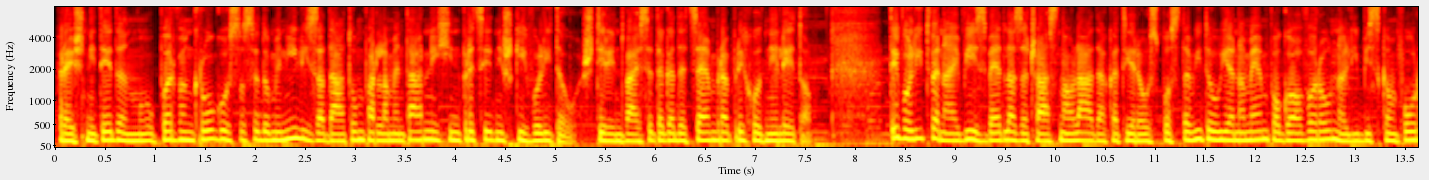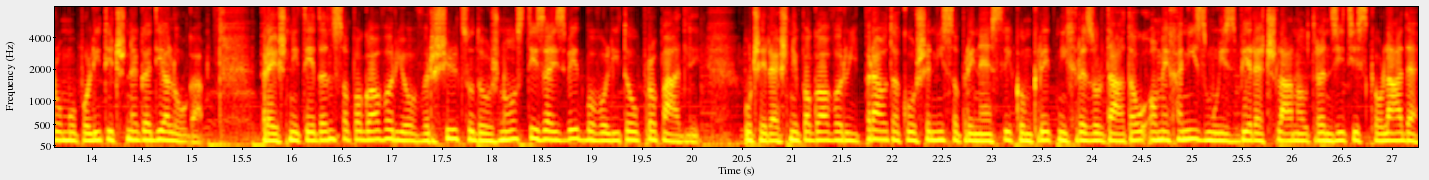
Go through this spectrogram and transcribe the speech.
Prejšnji teden v prvem krogu so se domenili za datum parlamentarnih in predsedniških volitev 24. decembra prihodnje leto. Te volitve naj bi izvedla začasna vlada, katere vzpostavitev je namen pogovorov na Libijskem forumu političnega dialoga. Prejšnji teden so pogovori o vršilcu dolžnosti za izvedbo volitev propadli. Včerajšnji pogovori prav tako še niso prinesli konkretnih rezultatov o mehanizmu izbire članov tranzicijske vlade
